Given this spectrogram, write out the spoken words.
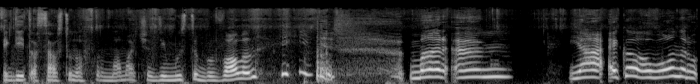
Ik deed dat zelfs toen nog voor mamatjes die moesten bevallen. maar um, ja, ik wil gewoon er...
